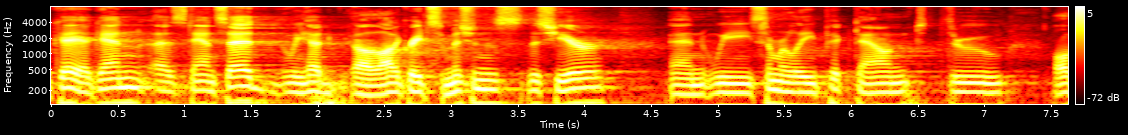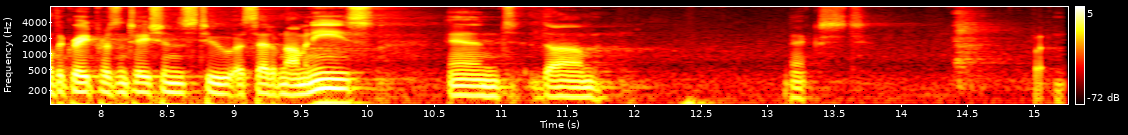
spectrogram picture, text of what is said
Okay, again, as Dan said, we had a lot of great submissions this year, and we similarly picked down through all the great presentations to a set of nominees. And the, um, next button,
